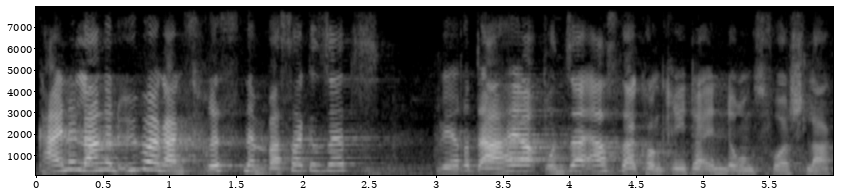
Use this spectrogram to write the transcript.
Keine langen Übergangsfristen im Wassergesetz wäre daher unser erster konkreter Änderungsvorschlag.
